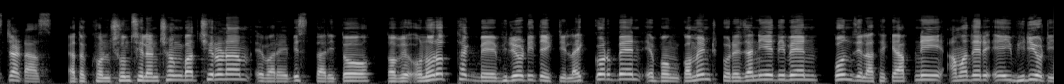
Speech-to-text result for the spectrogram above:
স্ট্যাটাস। এতক্ষণ শুনছিলেন সংবাদ শিরোনাম, এবারে বিস্তারিত। তবে অনুরোধ থাকবে, ভিডিওটিতে একটি লাইক করবেন এবং কমেন্ট করে জানিয়ে দিবেন, কোন জেলা থেকে আপনি আমাদের এই ভিডিওটি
